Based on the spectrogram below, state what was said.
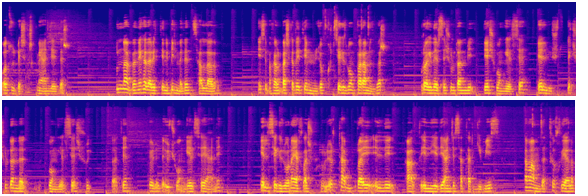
35-40 meyancı eder. Bunlar da ne kadar ettiğini bilmeden salladım. Neyse bakalım başka da itemimiz yok. 48 won paramız var. Buraya giderse şuradan bir 5 won gelse 53 tek şuradan da 3 won gelse şu zaten şöyle de 3 won gelse yani 58 won'a yaklaşmış oluyor. Tabi burayı 56 57 anca satar gibiyiz. Tamam da tıklayalım.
